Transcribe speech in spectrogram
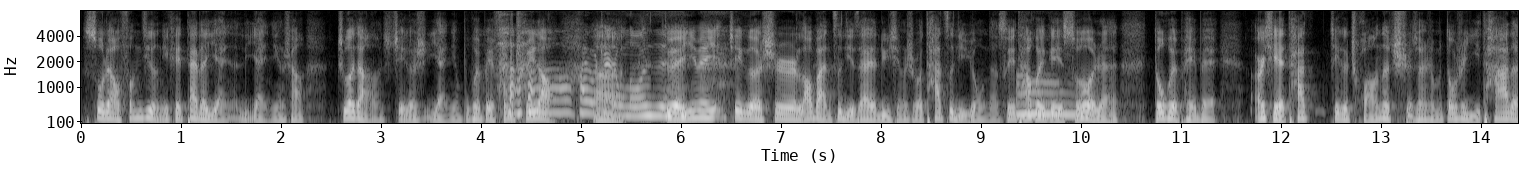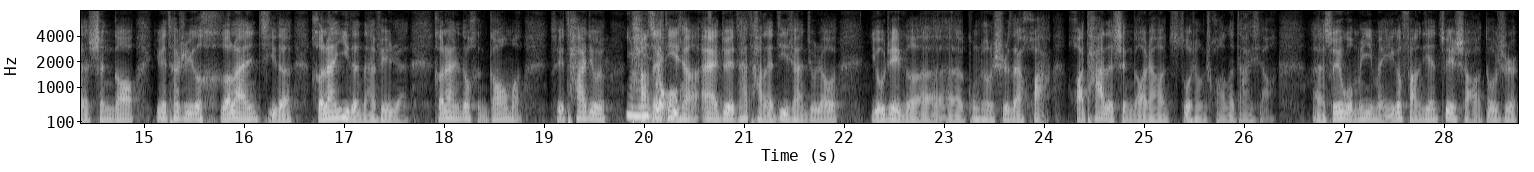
塑料风镜，你可以戴在眼眼睛上。遮挡这个眼睛不会被风吹到，还有这种东西。对，因为这个是老板自己在旅行时候他自己用的，所以他会给所有人都会配备。而且他这个床的尺寸什么都是以他的身高，因为他是一个荷兰籍的荷兰裔的南非人，荷兰人都很高嘛，所以他就躺在地上。哎，对他躺在地上，就由由这个呃工程师在画画他的身高，然后做成床的大小。呃，所以我们以每一个房间最少都是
